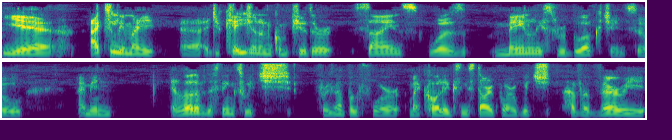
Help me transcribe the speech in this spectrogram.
yeah, actually, my uh, education on computer science was mainly through blockchain. So, I mean, a lot of the things which for example, for my colleagues in Starkware, which have a very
